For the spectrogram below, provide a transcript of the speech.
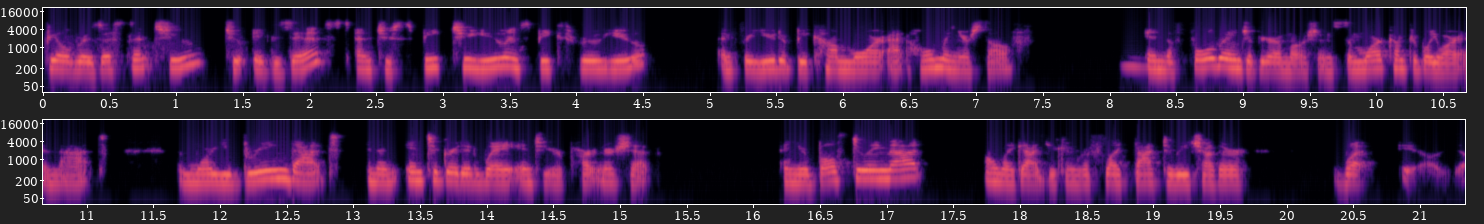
feel resistant to to exist and to speak to you and speak through you and for you to become more at home in yourself mm. in the full range of your emotions the more comfortable you are in that the more you bring that in an integrated way into your partnership and you're both doing that oh my god you can reflect back to each other what you know,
